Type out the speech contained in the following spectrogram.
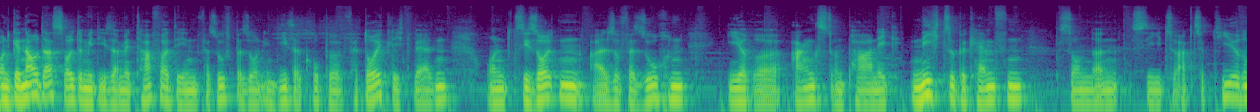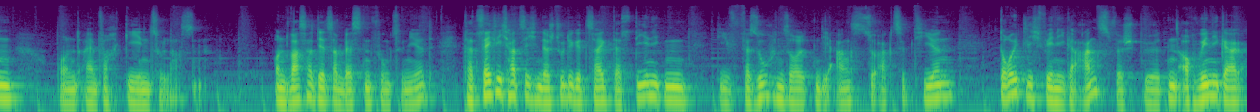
Und genau das sollte mit dieser Metapher den Versuchspersonen in dieser Gruppe verdeutlicht werden. Und sie sollten also versuchen, ihre Angst und Panik nicht zu bekämpfen, sondern sie zu akzeptieren und einfach gehen zu lassen. Und was hat jetzt am besten funktioniert? Tatsächlich hat sich in der Studie gezeigt, dass diejenigen, die versuchen sollten, die Angst zu akzeptieren, deutlich weniger Angst verspürten, auch weniger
